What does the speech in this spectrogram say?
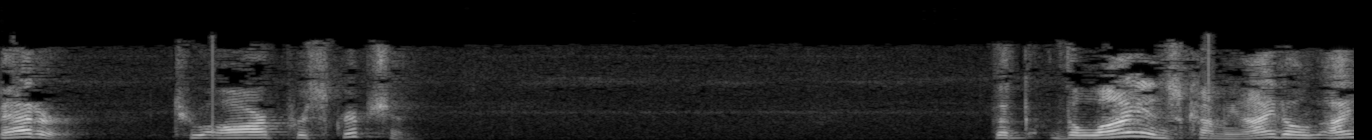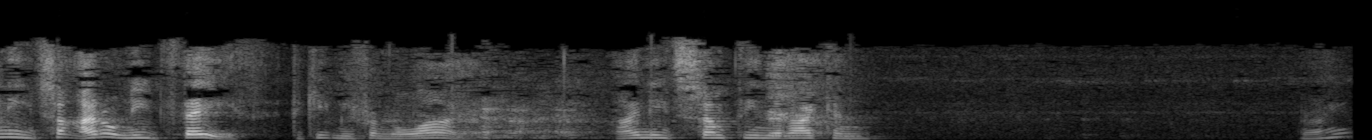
better, to our prescription. The, the lion's coming. I don't, I need some, I don't need faith to keep me from the lion. I need something that I can, right?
